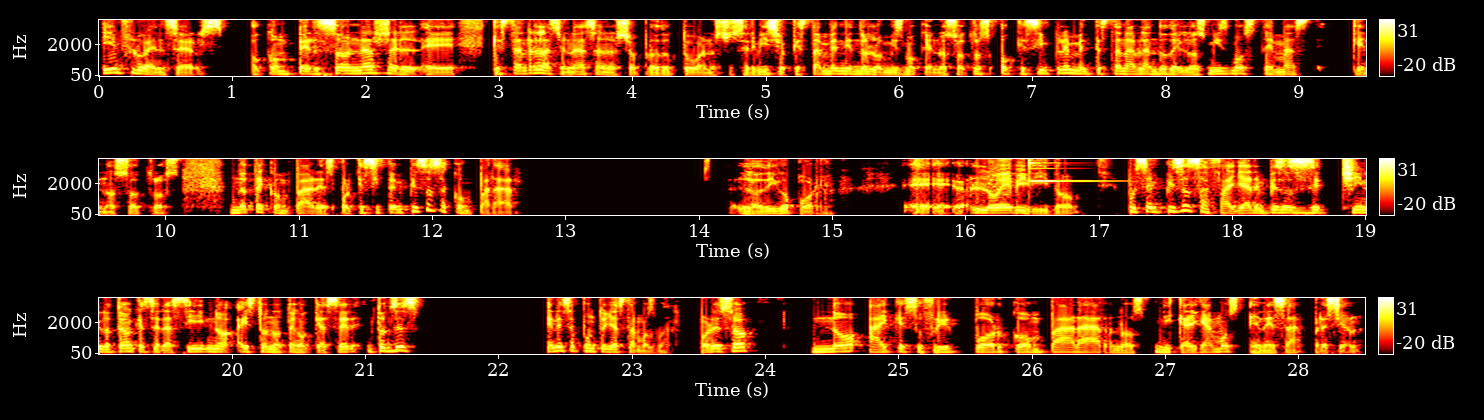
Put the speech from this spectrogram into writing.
influencers o con personas eh, que están relacionadas a nuestro producto o a nuestro servicio, que están vendiendo lo mismo que nosotros o que simplemente están hablando de los mismos temas que nosotros. No te compares, porque si te empiezas a comparar, lo digo por eh, lo he vivido, pues empiezas a fallar, empiezas a decir, chin, lo tengo que hacer así, no, esto no tengo que hacer. Entonces, en ese punto ya estamos mal. Por eso no hay que sufrir por compararnos ni caigamos en esa presión.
